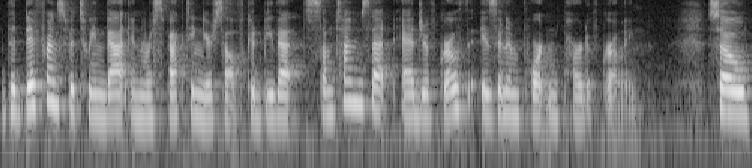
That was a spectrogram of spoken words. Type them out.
the difference between that and respecting yourself could be that sometimes that edge of growth is an important part of growing. So,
